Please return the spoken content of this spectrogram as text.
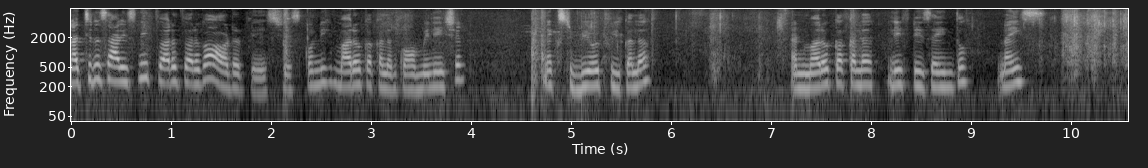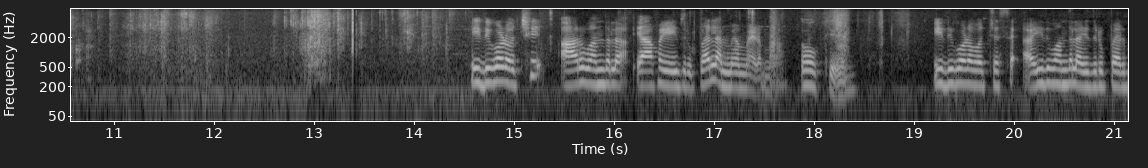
నచ్చిన శారీస్ని త్వర త్వరగా ఆర్డర్ ప్లేస్ చేసుకోండి. మరొక colour combination next beautiful colour and మరొక కలర్ లీఫ్ డిజైన్తో నైస్ ఇది కూడా వచ్చి ఆరు వందల యాభై ఐదు రూపాయలు అమ్మాం మేడం మనం. ఓకే. ఇది కూడా వచ్చేసి ఐదు వందల ఐదు రూపాయలు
